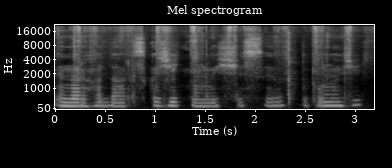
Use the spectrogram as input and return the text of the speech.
Енергодар? Скажіть нам вищі сили, допоможіть.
